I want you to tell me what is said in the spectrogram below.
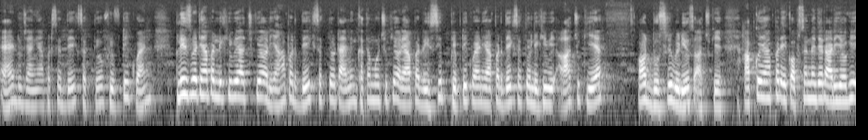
ऐड हो जाएँगे। यहाँ पर से देख सकते हो 50 क्वाइन प्लीज़ वेट यहाँ पर लिखी हुई आ चुकी है और यहाँ पर देख सकते हो टाइमिंग खत्म हो चुकी है और यहाँ पर रिसीव 50 क्वाइन यहाँ पर देख सकते हो लिखी हुई आ चुकी है। और दूसरी वीडियोस आ चुकी है। आपको यहाँ पर एक ऑप्शन नज़र आ रही होगी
